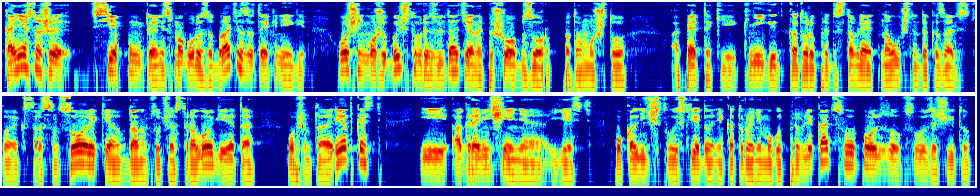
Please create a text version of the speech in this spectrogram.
Конечно же, все пункты я не смогу разобрать из этой книги. Очень может быть, что в результате я напишу обзор, потому что, опять-таки, книги, которые предоставляют научные доказательства экстрасенсорики, а в данном случае астрологии, это, в общем-то, редкость и ограничения есть по количеству исследований, которые они могут привлекать в свою пользу, в свою защиту.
